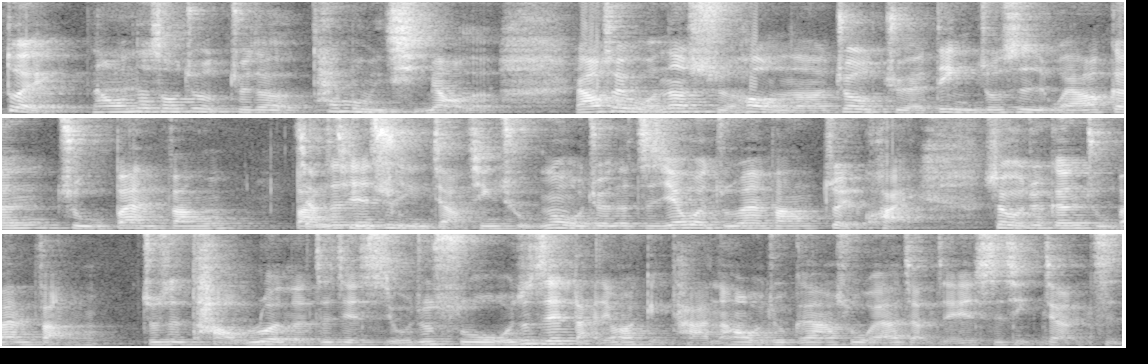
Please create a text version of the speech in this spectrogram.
对，然后那时候就觉得太莫名其妙了，然后所以我那时候呢就决定，就是我要跟主办方把这件事情讲清楚，因为我觉得直接问主办方最快，所以我就跟主办方就是讨论了这件事情，我就说，我就直接打电话给他，然后我就跟他说我要讲这件事情这样子，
